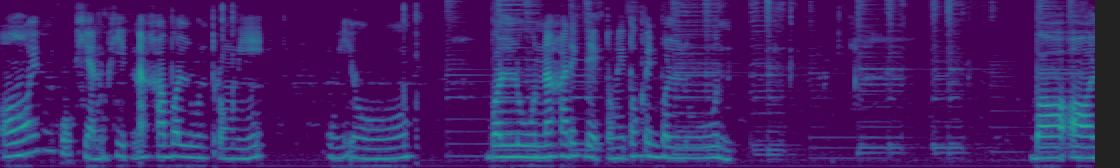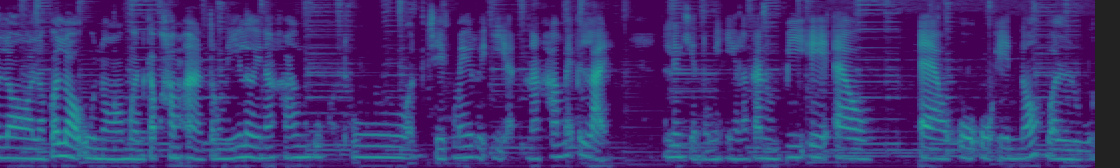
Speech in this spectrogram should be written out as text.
โอ้ยคุณครูเขียนผิดนะคะบอลลูนตรงนี้อุ้ยโอบอลลูนนะคะ เด็กๆ ตรงนี้ต้องเป็นบอลลูนบออลอแล้วก็ลออูนอเหมือนกับคำอ่านตรงนี้เลยนะคะคุณครูขอโทษเช็คไม่ละเอียดนะคะไม่เป็นไรเรียนเขียนตรงนี้เองแล้วกัน B A L L O O N เนาะบอลลูน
